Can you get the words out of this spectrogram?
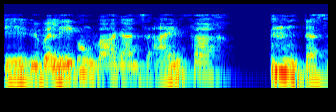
Die Überlegung war ganz einfach, dass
